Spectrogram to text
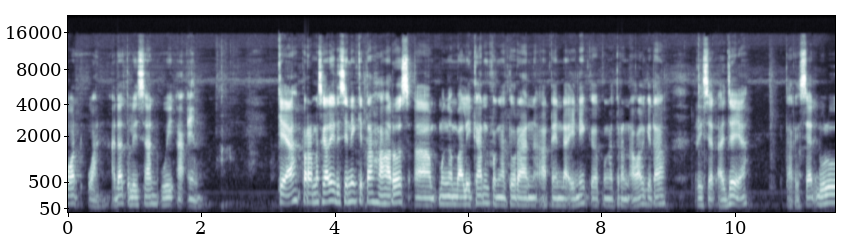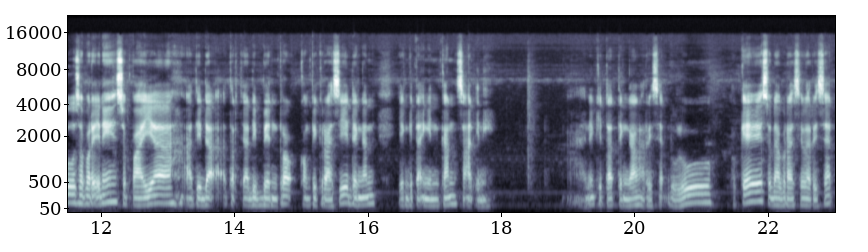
Port WAN. Ada tulisan WAN. Oke ya, pertama sekali di sini kita harus uh, mengembalikan pengaturan uh, tenda ini ke pengaturan awal. Kita reset aja ya. Kita reset dulu seperti ini supaya uh, tidak terjadi bentrok konfigurasi dengan yang kita inginkan saat ini. Nah, ini kita tinggal reset dulu. Oke, sudah berhasil reset.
